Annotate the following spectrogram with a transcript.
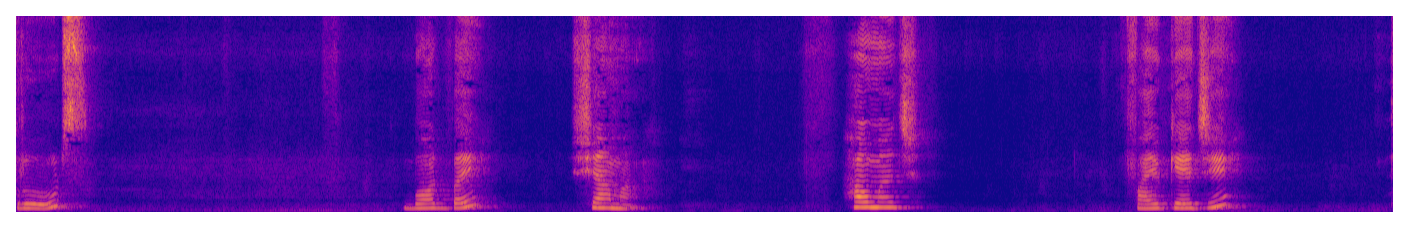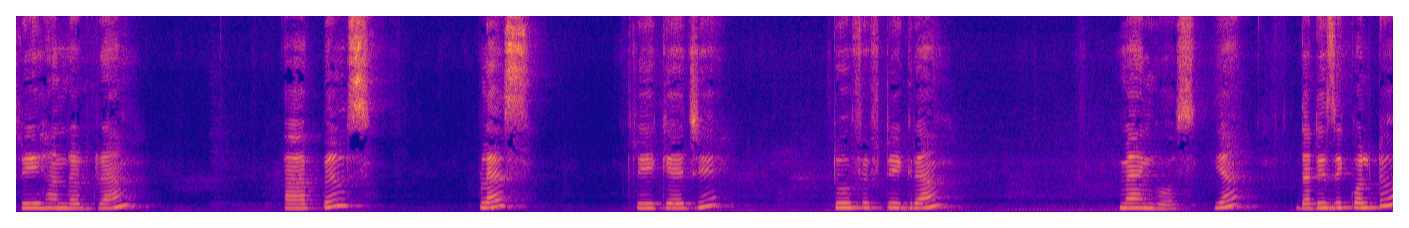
fruits bought by Shyama. How much? 5 kg 300 gram apples plus 3 kg 250 gram mangoes yeah that is equal to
